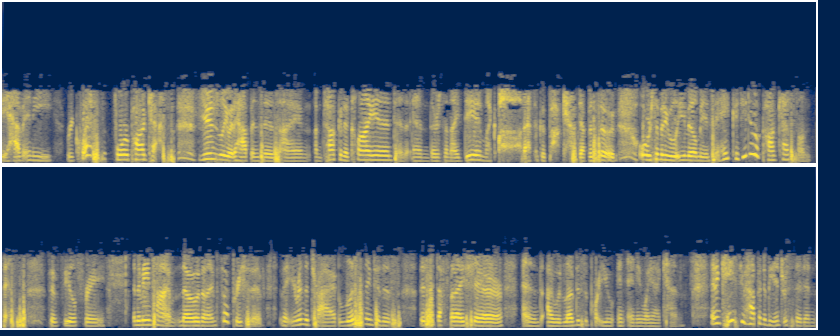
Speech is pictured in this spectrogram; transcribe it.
do you have any requests for podcasts? Usually what happens is I'm, I'm talking to a client and, and there's an idea. I'm like, oh, that's a good podcast episode. Or somebody will email me and say, hey, could you do a podcast on this? So feel free. In the meantime, know that I'm so appreciative that you're in the tribe listening to this, this stuff that I share and I would love to support you in any way I can. And in case you happen to be interested in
